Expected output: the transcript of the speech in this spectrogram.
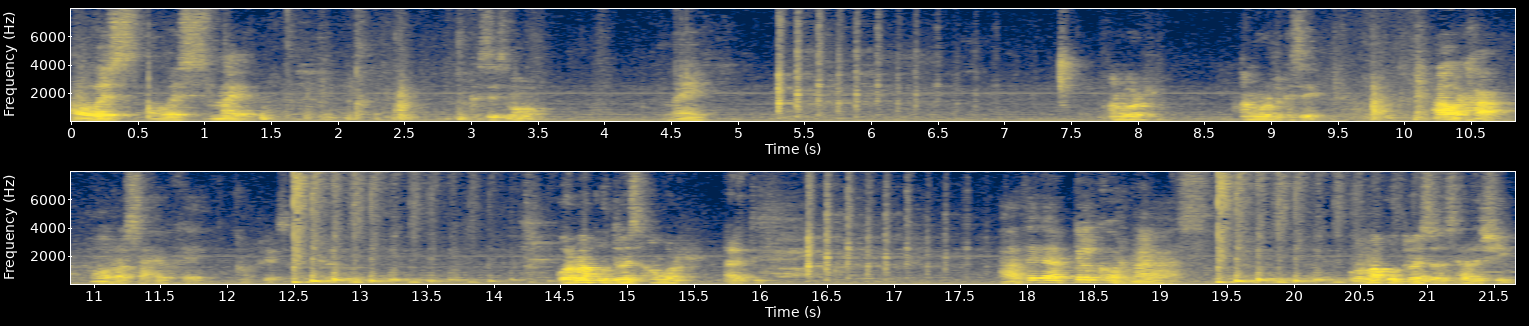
always, always smile. Because it's small. May. Anwar. Anwar Bakassi. Anwar ha. Anwar waa saaxiibkay. Goormaa ku dambaysa Anwar aragtid? Adiga bil ka hor meelahaas. Goormaa ku dambaysa is hadashii?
